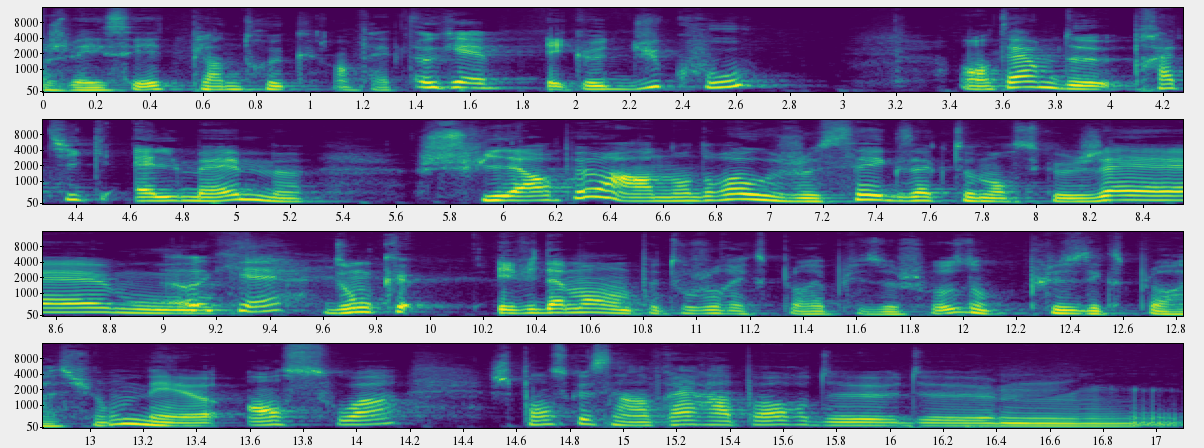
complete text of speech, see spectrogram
je vais essayer de plein de trucs en fait. Ok. Et que du coup, en termes de pratique elle-même, je suis un peu à un endroit où je sais exactement ce que j'aime. Ou... Ok. Donc, évidemment, on peut toujours explorer plus de choses, donc plus d'exploration. Mais euh, en soi, je pense que c'est un vrai rapport de... de hum,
